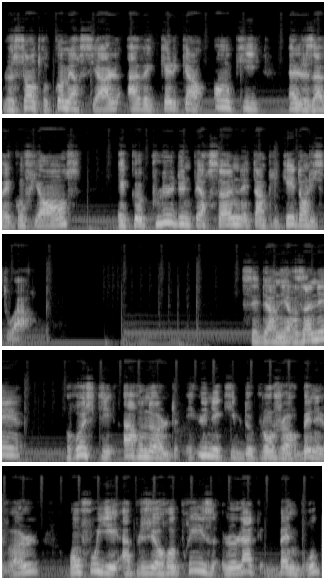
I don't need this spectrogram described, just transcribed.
le centre commercial avec quelqu'un en qui elles avaient confiance et que plus d'une personne est impliquée dans l'histoire. Ces dernières années, Rusty Arnold et une équipe de plongeurs bénévoles ont fouillé à plusieurs reprises le lac Benbrook,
